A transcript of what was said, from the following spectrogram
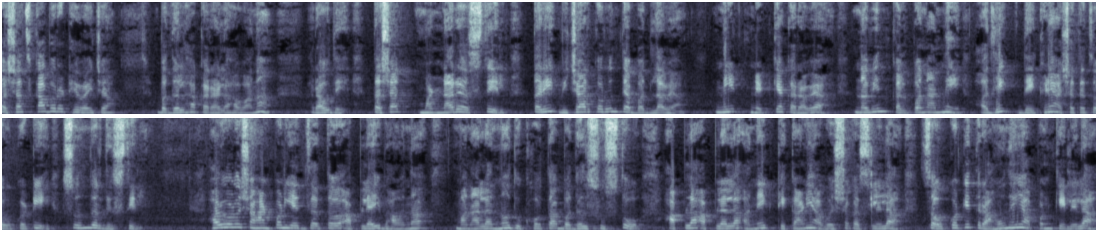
तशाच का बरं ठेवायच्या? बदल हा करायला हवा ना? राहू दे तशात म्हणणारे असतील तरी विचार करून त्या बदलाव्या. नीट नेटक्या कराव्या. नवीन कल्पनांनी अधिक देखण्या अशा त्या चौकटी सुंदर दिसतील. हळूहळू शहाणपण येत जातं आपल्याही भावना मनाला न दुखवता बदल सुचतो आपला आपल्याला अनेक ठिकाणी आवश्यक असलेला चौकटीत राहूनही आपण केलेला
